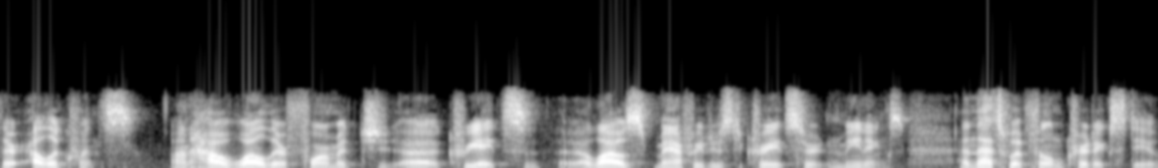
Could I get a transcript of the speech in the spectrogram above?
their eloquence, on how well their format uh, creates, allows map readers to create certain meanings. And that's what film critics do.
